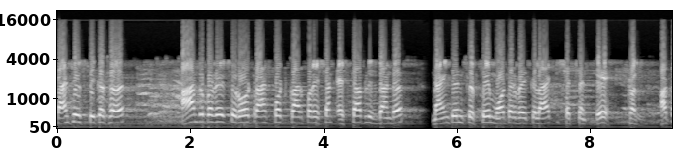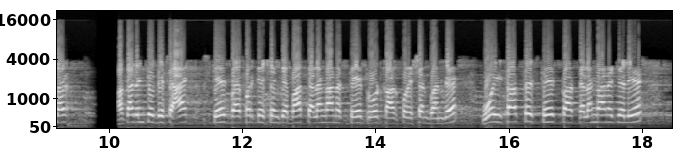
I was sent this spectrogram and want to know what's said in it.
Thank you speaker sir Andhra Pradesh road transport corporation establish under 1950 motor vehicle act section A according to this act state bifurcation के बाद Telangana state road corporation बन गए। वो हिसाब से state का तेलंगाना के लिए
